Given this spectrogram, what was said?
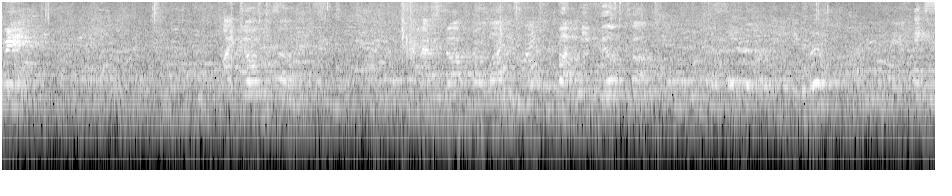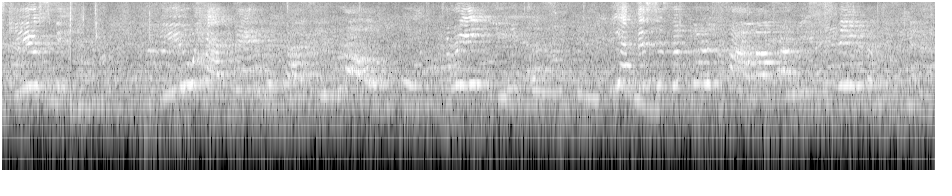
When? I don't know. Perhaps not in our lifetime, but he will come. He will. Excuse me. You have been with us in Rome for three years. Yet this is the first time I've heard you speak of this man.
